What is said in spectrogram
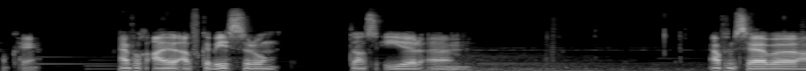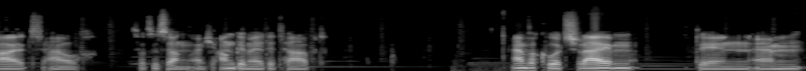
okay. Einfach all auf Gewisserung, dass ihr ähm, auf dem Server halt auch sozusagen euch angemeldet habt. Einfach kurz schreiben, den, ähm,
